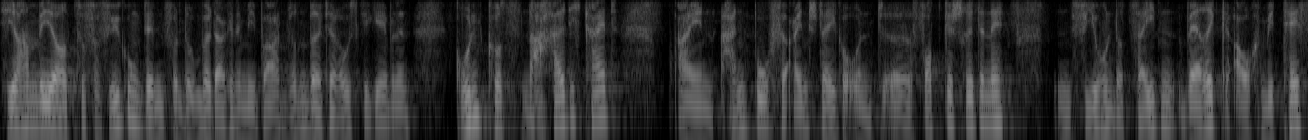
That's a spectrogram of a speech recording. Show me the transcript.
Hier haben wir zur Verfügung den von der Umweltakademie Baden-Württemberg herausgegebenen Grundkurs Nachhaltigkeit ein Handbuch für Einsteiger und äh, Fortgeschrittene, ein 400 Seiten Werk, auch mit Tests.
